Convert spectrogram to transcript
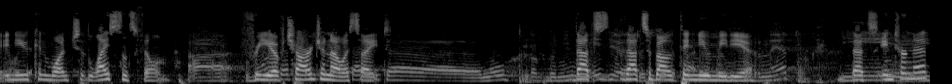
And you can watch the licensed film free of charge on our site. That's, that's about the new media. That's internet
